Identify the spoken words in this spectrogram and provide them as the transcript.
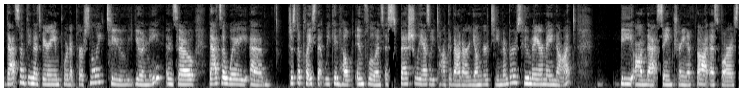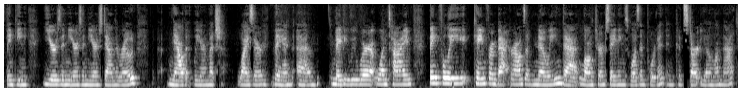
that's something that's very important personally to you and me. And so that's a way. Um, just a place that we can help influence, especially as we talk about our younger team members who may or may not be on that same train of thought as far as thinking years and years and years down the road now that we are much wiser than um, maybe we were at one time. Thankfully, came from backgrounds of knowing that long term savings was important and could start young on that.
